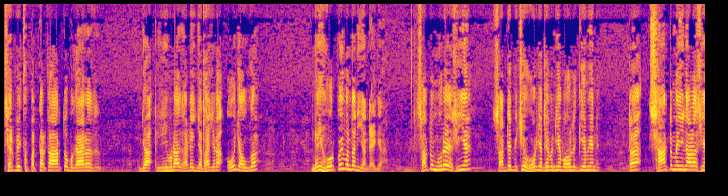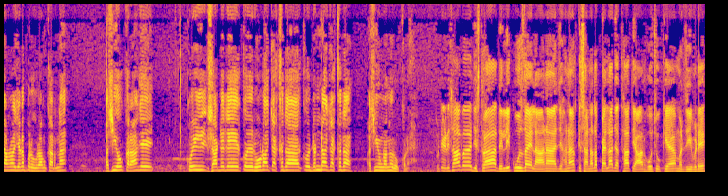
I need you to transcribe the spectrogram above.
ਸਿਰਫ ਇੱਕ ਪੱਤਰਕਾਰ ਤੋਂ ਬਗੈਰ ਜਾਂ ਲੀਵੜਾ ਸਾਡੇ ਜਥਾ ਜਿਹੜਾ, ਉਹ ਜਾਊਗਾ। ਨਹੀਂ, ਹੋਰ ਕੋਈ ਬੰਦਾ ਨਹੀਂ ਜਾਂਦਾ ਹੈਗਾ। ਸਭ ਤੋਂ ਮੂਹਰੇ ਅਸੀਂ ਆ। ਸਾਡੇ ਪਿੱਛੇ ਹੋਰ ਜਥੇਬੰਦੀਆਂ ਬਹੁਤ ਲੱਗੀਆਂ ਹੋਈਆਂ ਨੇ। ਤਾਂ ਸ਼ਾਂਤਮਈ ਨਾਲ ਅਸੀਂ ਆਉਣ ਵਾਲਾ ਜਿਹੜਾ ਪ੍ਰੋਗਰਾਮ ਕਰਨਾ, ਅਸੀਂ ਉਹ ਕਰਾਂਗੇ। ਕੋਈ ਸਾਡੇ ਦੇ ਕੋਈ ਰੋੜਾ ਚੱਕਦਾ ਕੋਈ ਡੰਡਾ ਚੱਕਦਾ ਅਸੀਂ ਉਹਨਾਂ ਨੂੰ ਰੋਕਣਾ ਹੈ। ਪਟੇੜੀ ਸਾਹਿਬ ਜਿਸ ਤਰ੍ਹਾਂ ਦਿੱਲੀ ਕੂਚ ਦਾ ਐਲਾਨ ਆ ਅੱਜ ਹਨਾ ਕਿਸਾਨਾਂ ਦਾ ਪਹਿਲਾ ਜੱਥਾ ਤਿਆਰ ਹੋ ਚੁੱਕਿਆ ਹੈ ਮਰਜੀਵੜੇ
